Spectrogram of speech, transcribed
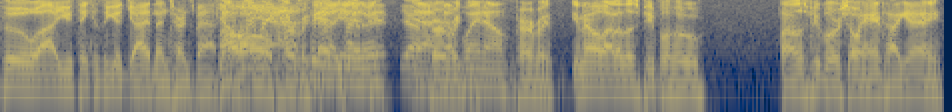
who uh, you think is a good guy and then turns bad. Oh, Yeah, perfect. Yeah, you know what I mean? Yeah. Yeah. no Perfect. bueno. Perfect. You know, a lot of those people who, a lot of those people who are so anti-gay.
